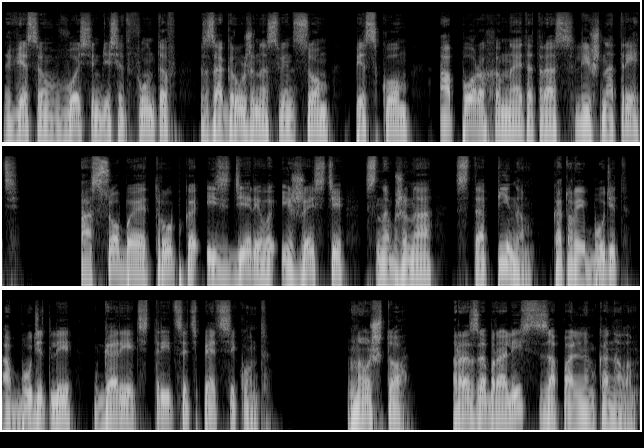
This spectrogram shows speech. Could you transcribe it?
весом в 80 фунтов загружена свинцом, песком, а порохом на этот раз лишь на треть. Особая трубка из дерева и жести снабжена стопином, который будет, а будет ли, гореть 35 секунд. Ну что, разобрались с запальным каналом?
